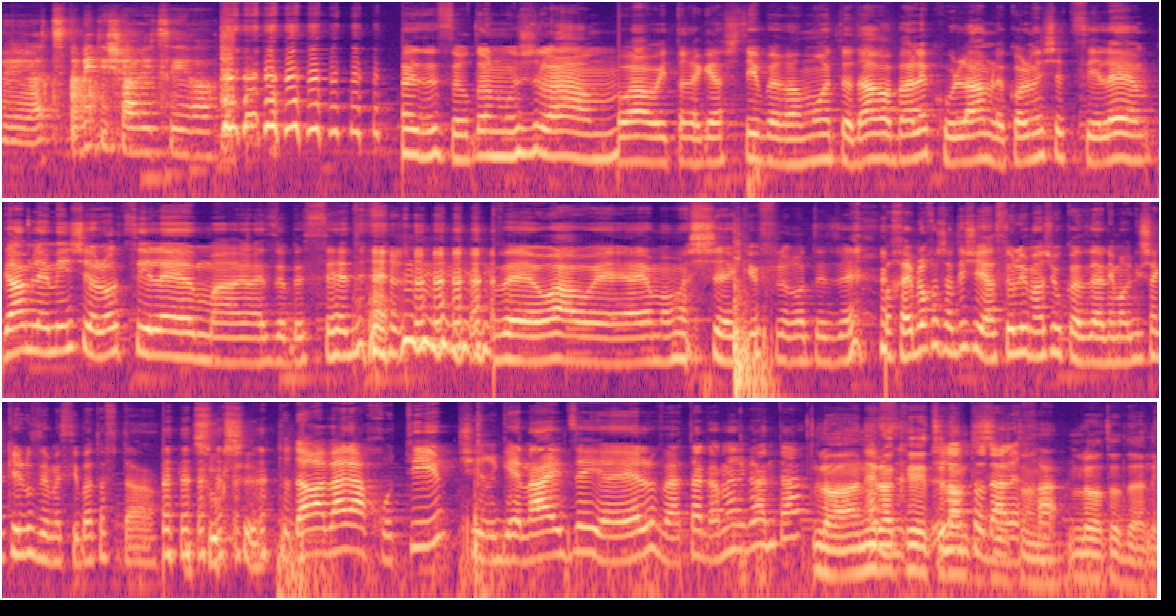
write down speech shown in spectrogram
ואת תמיד תישארי צעירה. איזה סרטון מושלם. וואו, התרגשתי ברמות. תודה רבה לכולם, לכל מי שצילם. גם למי שלא צילם, אה, זה בסדר. ווואו, אה, היה ממש אה, כיף לראות את זה. בחיים לא חשבתי שיעשו לי משהו כזה, אני מרגישה כאילו זה מסיבת הפתעה. סוג של... תודה רבה לאחותי שארגנה את זה, יעל, ואתה גם ארגנת? לא, אני רק לא צילמתי תודה סרטון. לך. לא, תודה לי.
